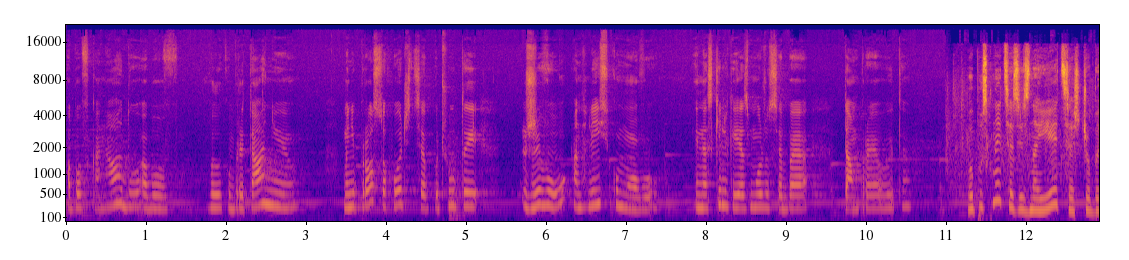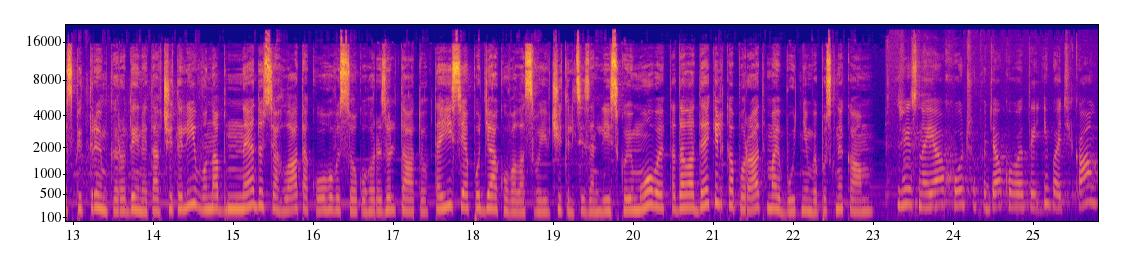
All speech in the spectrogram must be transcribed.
або в Канаду, або в Великобританію. Мені просто хочеться почути живу англійську мову і наскільки я зможу себе там проявити. Випускниця зізнається, що без підтримки родини та вчителів вона б не досягла такого високого результату. Таїсія подякувала своїй вчительці з англійської мови та дала декілька порад майбутнім випускникам. Звісно, я хочу подякувати і батькам,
